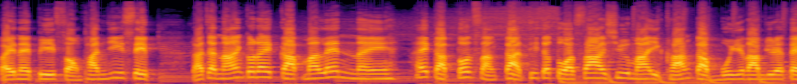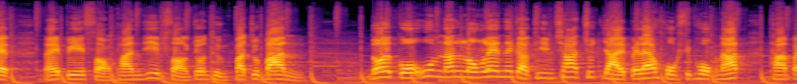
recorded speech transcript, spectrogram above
ไปในปี 2020 หลังจากนั้นก็ได้กลับมาเล่นในให้กับต้นสังกัดที่เจ้าตัวสร้างชื่อมาอีกครั้งกับบุรีรัมยูไนเต็ดในปี 2022 จนถึงปัจจุบัน โดยโกอุ้มนั้นลงเล่นให้กับทีมชาติชุดใหญ่ไปแล้ว 66 นัดทำไป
